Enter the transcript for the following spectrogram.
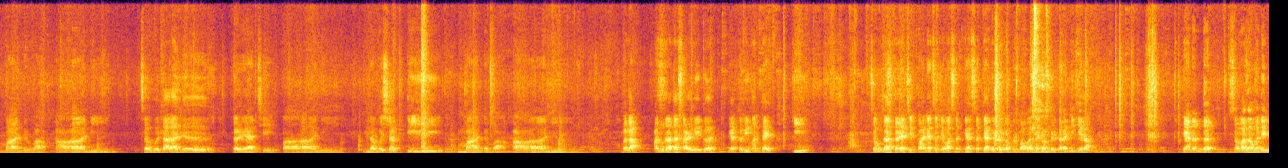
मानवा आणि चवदार तळ्याचे पाणी नवशक्ती मानवा आणि बघा अनुराधा साळवेकर या कवी म्हणतायत की चवदार तळ्याचे पाण्याचा जेव्हा सत्या सत्याग्रह डॉक्टर बाबासाहेब आंबेडकरांनी केला त्यानंतर समाजामध्ये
